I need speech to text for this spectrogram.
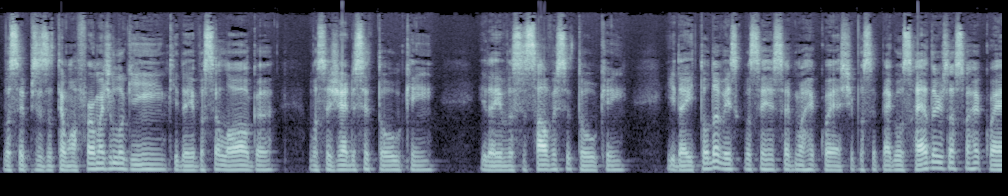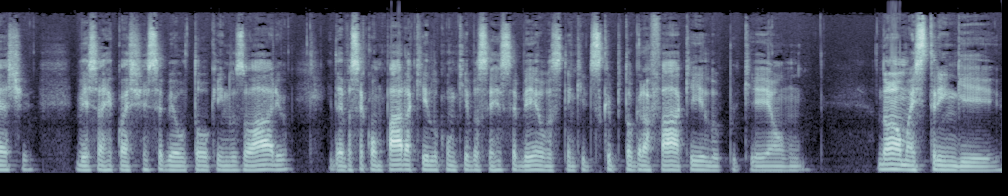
você precisa ter uma forma de login, que daí você loga, você gera esse token, e daí você salva esse token, e daí toda vez que você recebe uma request, você pega os headers da sua request, vê se a request recebeu o token do usuário, e daí você compara aquilo com o que você recebeu, você tem que descriptografar aquilo, porque é um não é uma string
